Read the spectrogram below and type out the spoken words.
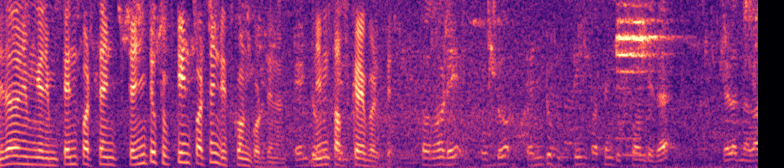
ಇದರಲ್ಲಿ ನಿಮಗೆ ನಿಮ್ಮ ten percent ten to fifteen percent discount ಕೊಡ್ತೀನಿ ನಾನು. ನಿಮ್ಮ 15. ಸಬ್ಸ್ಕ್ರೈಬರ್ಸ್ಗೆ ಸೊ ನೋಡಿ food ten to fifteen percent discount ಇದೆ. ಹೇಳಿದ್ನಲ್ಲ?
